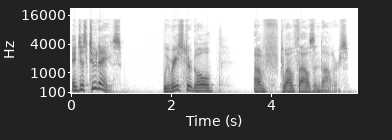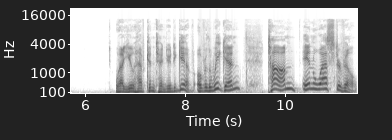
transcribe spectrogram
In just two days, we reached our goal of $12,000. Well, you have continued to give. Over the weekend, Tom in Westerville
